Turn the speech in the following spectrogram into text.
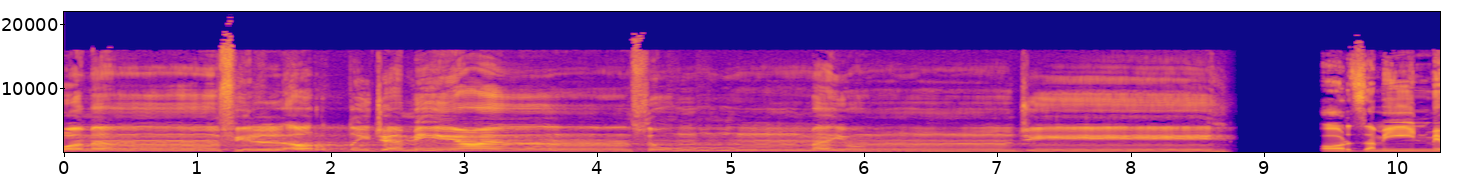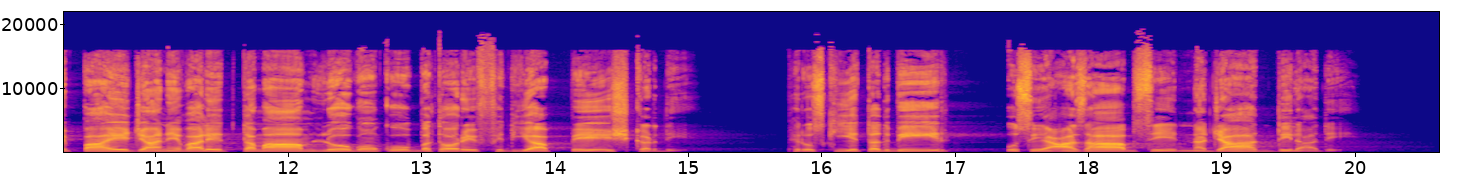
ومن في الارض جميعا ثم ينجيه اور زمین میں پائے جانے والے تمام لوگوں کو بطور فدیہ پیش کر دے۔ پھر اس کی یہ تدبیر اسے عذاب سے نجات دلا دے۔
